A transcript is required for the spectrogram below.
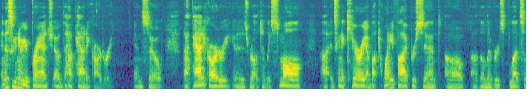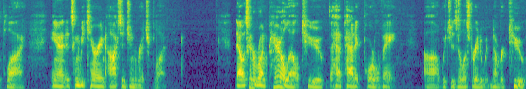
and this is going to be a branch of the hepatic artery. And so the hepatic artery is relatively small. Uh, it's going to carry about 25% of uh, the liver's blood supply, and it's going to be carrying oxygen rich blood. Now, it's going to run parallel to the hepatic portal vein, uh, which is illustrated with number two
